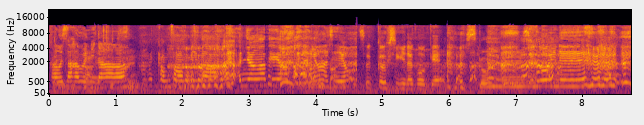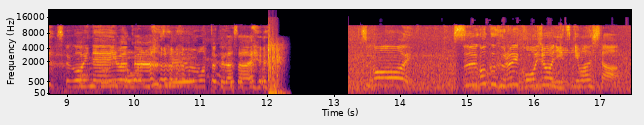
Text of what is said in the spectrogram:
カムサハムニダカムサハムニダ アンニョンハセヨアンニョンハセヨすっごい不思議な光景すごいね。すごいね。すごいね。今から もっとください。すごい。すごく古い工場に着きました。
